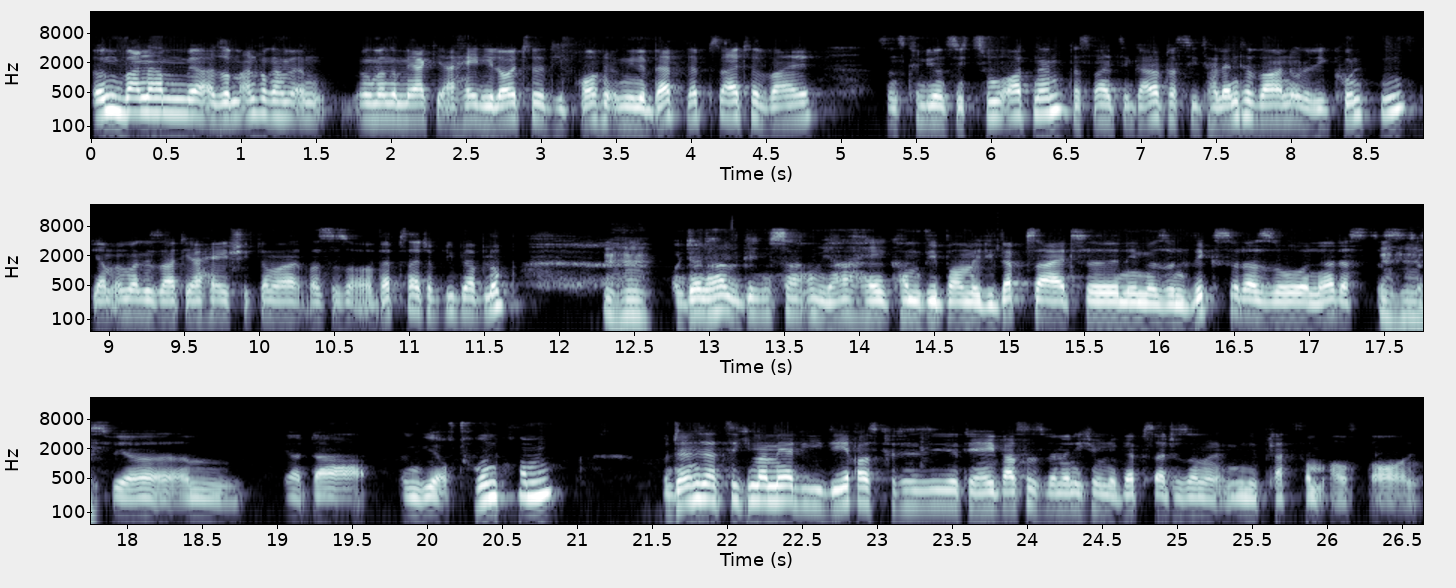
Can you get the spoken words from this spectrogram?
irgendwann haben wir, also am Anfang haben wir irgendwann gemerkt, ja, hey, die Leute, die brauchen irgendwie eine Web Webseite, weil sonst können die uns nicht zuordnen. Das war jetzt egal, ob das die Talente waren oder die Kunden. Die haben immer gesagt, ja, hey, schick doch mal, was ist eure Webseite, bliblablub. Mhm. Und dann ging es darum, ja, hey, komm, wie bauen wir die Webseite? Nehmen wir so einen Wix oder so, ne, dass, dass, mhm. dass wir ähm, ja da irgendwie auf Touren kommen. Und dann hat sich immer mehr die Idee rauskristallisiert, hey, was ist, wenn wir nicht nur eine Webseite, sondern irgendwie eine Plattform aufbauen?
